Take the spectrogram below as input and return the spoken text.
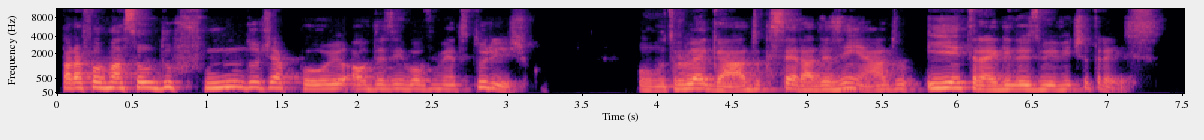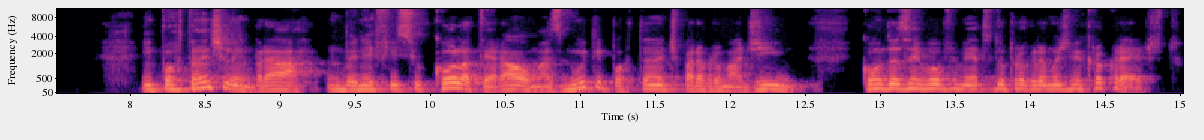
para a formação do Fundo de Apoio ao Desenvolvimento Turístico, outro legado que será desenhado e entregue em 2023. Importante lembrar um benefício colateral, mas muito importante para Brumadinho, com o desenvolvimento do programa de microcrédito,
